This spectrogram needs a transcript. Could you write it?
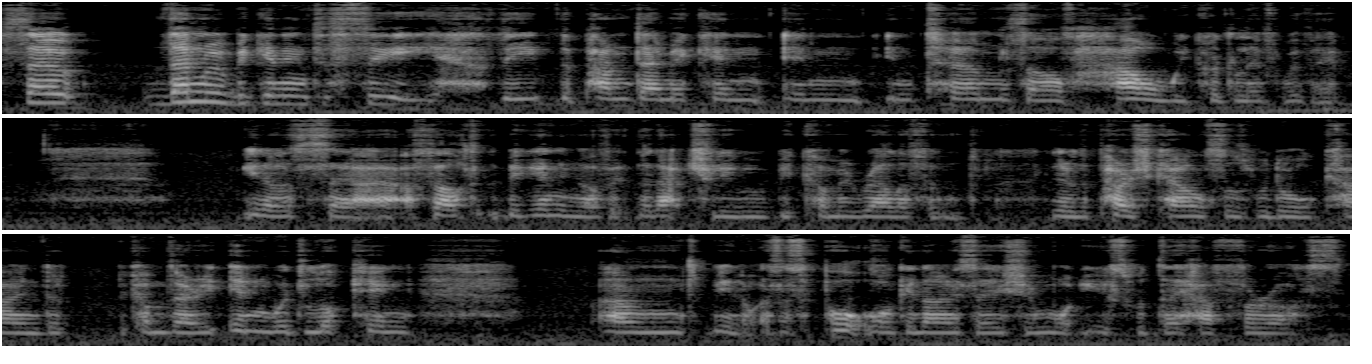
So then we were beginning to see the, the pandemic in, in, in terms of how we could live with it. You know, as I say, I, I felt at the beginning of it that actually we would become irrelevant. You know, the parish councils would all kind of become very inward looking and, you know, as a support organisation, what use would they have for us?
